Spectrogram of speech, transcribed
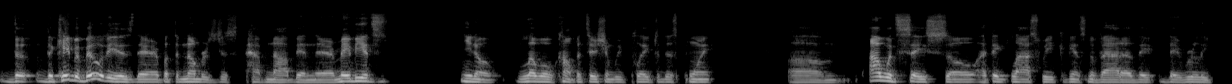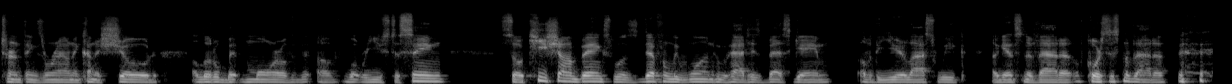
The the capability is there, but the numbers just have not been there. Maybe it's, you know, level of competition we've played to this point. Um, I would say so. I think last week against Nevada, they they really turned things around and kind of showed a little bit more of the, of what we're used to seeing. So Keyshawn Banks was definitely one who had his best game of the year last week against Nevada. Of course, it's Nevada.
